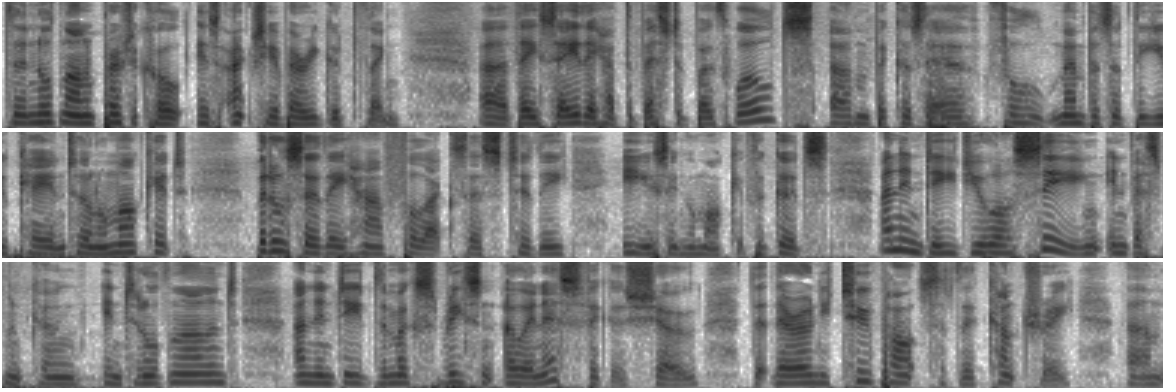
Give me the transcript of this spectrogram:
the Northern Ireland Protocol is actually a very good thing. Uh, they say they have the best of both worlds um, because they're full members of the UK internal market, but also they have full access to the EU single market for goods. And indeed, you are seeing investment going into Northern Ireland, and indeed, the most recent ONS figures show that there are only two parts of the country um,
